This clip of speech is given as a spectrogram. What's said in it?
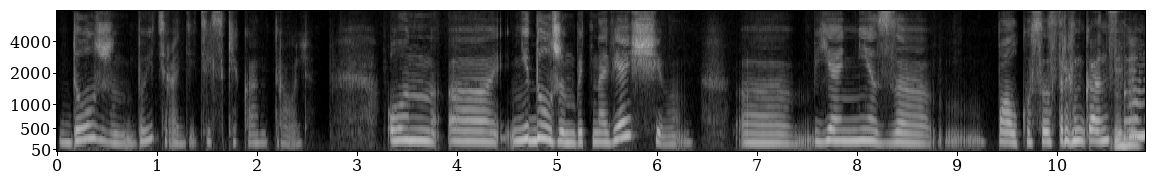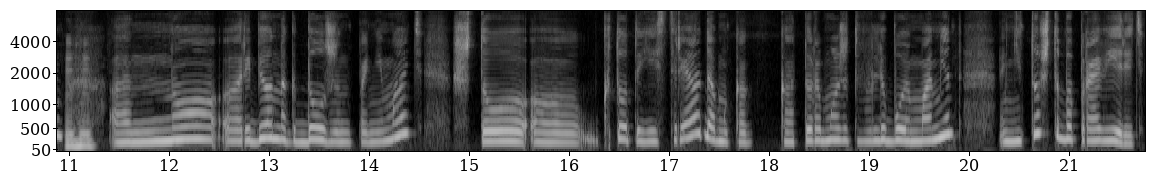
должен быть родительский контроль он э, не должен быть навязчивым. Э, я не за палку со острым концом, uh-huh, uh-huh. но ребенок должен понимать, что э, кто-то есть рядом, как который может в любой момент не то чтобы проверить,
